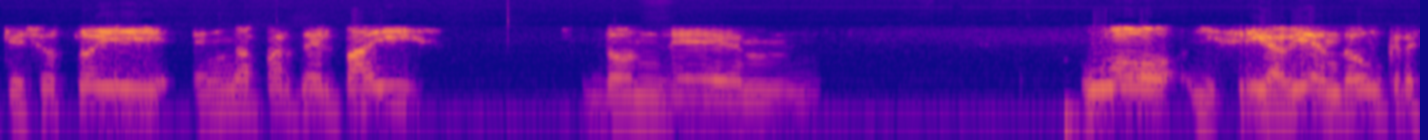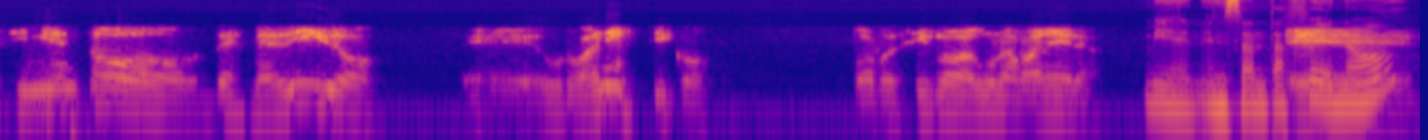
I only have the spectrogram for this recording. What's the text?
que yo estoy en una parte del país donde mm, hubo y sigue habiendo un crecimiento desmedido eh, urbanístico, por decirlo de alguna manera. Bien, en Santa Fe, ¿no? Eh,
